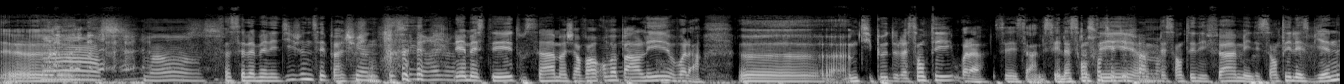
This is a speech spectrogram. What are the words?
Euh, Mince, mince. face à la maladie, je ne sais pas. Je viens de. Les MST, tout ça, machin. Enfin, on va parler, voilà, euh, un petit peu de la santé. Voilà, c'est ça, c'est la santé, santé des femmes. la santé des femmes et des santé lesbiennes.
